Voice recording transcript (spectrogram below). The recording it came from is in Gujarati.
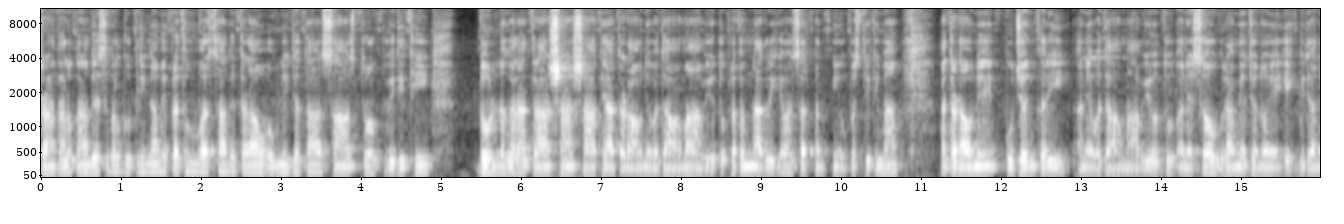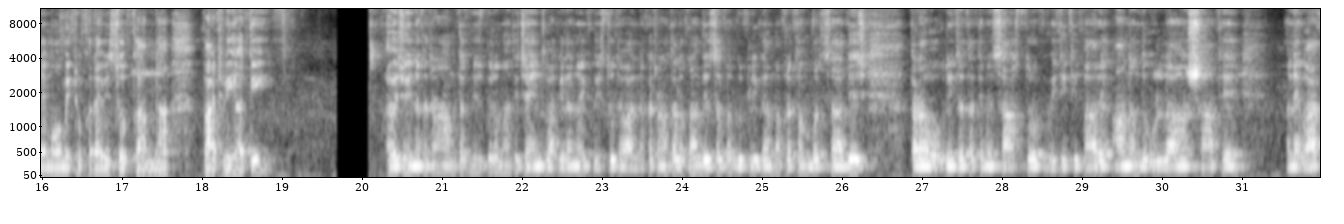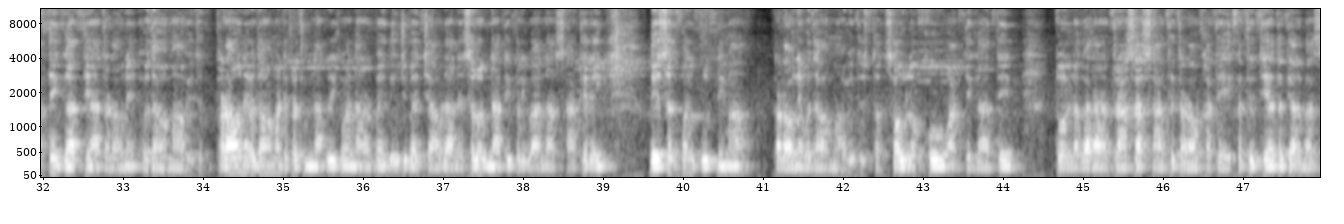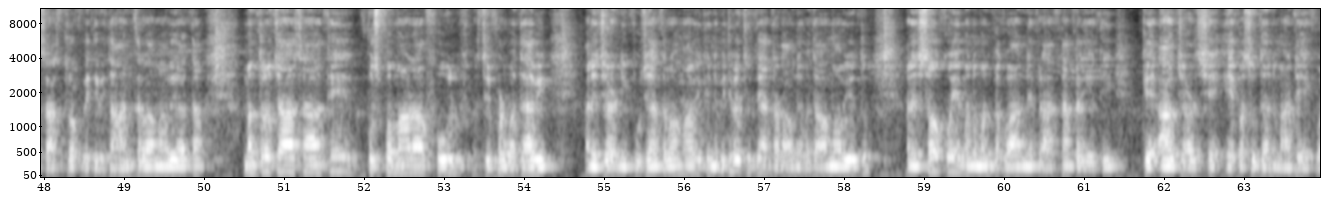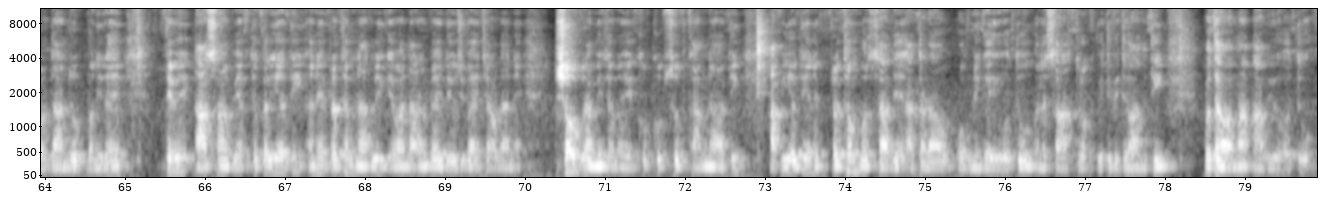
તાલુકાના દેશપલ ગુતલી ગામે પ્રથમ વરસાદે તળાવ ઓગની જતા સહસ્ત્રોત વિધિથી ઢોલ નગરા ત્રાસા સાથે આ તળાવને વધાવવામાં આવ્યું હતું. પ્રથમ નાગરિક એવા સરપંચની ઉપસ્થિતિમાં આ તળાવને પૂજન કરી અને વધાવવામાં આવ્યું હતું અને સૌ ગ્રામ્યજનોએ એકબીજાને મોં મીઠું કરાવી શુભકામના પાઠવી હતી. હવે જોઈએ નખત્રાણા આમતક ન્યૂઝ બ્યુરોમાંથી જયંત વાઘેલાનો એક વિસ્તૃત અહેવાલ. નખત્રાણા તાલુકાના દેસલપર ગુટલી ગામમાં પ્રથમ વરસાદે જ તળાવ ઓગની જતા તેમણે શાસ્ત્રોક વિધિથી ભારે આનંદ, ઉલ્લાસ સાથે અને વાતે ગાતે આ તળાવને વધાવવામાં આવ્યું હતું તળાવને વધાવવા માટે પ્રથમ નાગરિક એવા નારણભાઈ દેવજીભાઈ ચાવડા અને સર્વજ્ઞાતિ પરિવારના સાથે રહી દેશકપર ગુટલીમાં તળાવને વધાવવામાં આવ્યું હતું સૌ લોકો વાતે ગાતે ઢોલ નગારાના ત્રાસા સાથે તળાવ ખાતે એકત્રિત થયા હતા. ત્યારબાદ શાસ્ત્રોક વિધિ વિધાન કરવામાં આવ્યા હતા. મંત્રોચ્ચાર સાથે પુષ્પમાળા, ફૂલ, શ્રીફળ વધાવી અને જળની પૂજા કરવામાં આવી હતી અને વિધિવત રીતે આ તળાવને વધાવવામાં આવ્યું હતું. અને સૌ કોઈએ મનોમન ભગવાનને પ્રાર્થના કરી હતી કે આ જળ છે એ પશુધન માટે એક વરદાનરૂપ બની રહે તેવી આશા વ્યક્ત કરી હતી. અને પ્રથમ નાગરિક એવા નારાયણભાઈ દેવજીભાઈ ચાવડાને સૌ ગ્રામ્યજનોએ ખૂબ ખૂબ શુભકામના હતી, આપી હતી અને પ્રથમ વરસાદે આ તળાવ ઓગની ગયું હતું અને શાસ્ત્રોક વિધિ વિધવાનથી વધાવવામાં આવ્યું હતું.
